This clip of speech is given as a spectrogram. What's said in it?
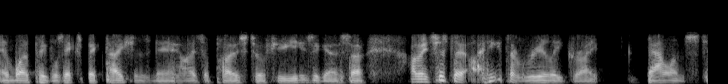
and what are people's expectations now as opposed to a few years ago. So, I mean, it's just a, I think it's a really great balanced.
